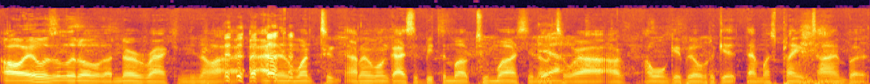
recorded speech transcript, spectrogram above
Oh, it was a little uh, nerve wracking. You know, I, I, didn't want to. I didn't want guys to beat them up too much. You know, yeah. to where I, I, I won't get, be able to get that much playing time. But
